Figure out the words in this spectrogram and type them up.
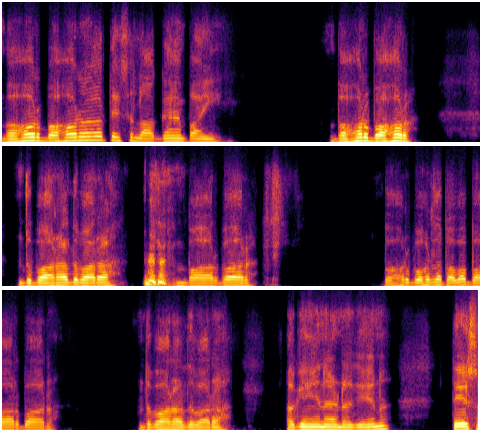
ਬਹੁਰ ਬਹੁਰ ਤਿਸ ਲਾਗਾਂ ਪਾਈ ਬਹੁਰ ਬਹੁਰ, ਦੁਬਾਰਾ ਦੁਬਾਰਾ, ਬਾਰ ਬਾਰ। ਬਹੁਰ ਬਹੁਰ ਦਾ ਭਾਵਾ ਬਾਰ ਬਾਰ, ਦੁਬਾਰਾ ਦੁਬਾਰਾ ਅਗੇਨ ਐਂਡ ਅਗੇਨ ਤਿਸ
